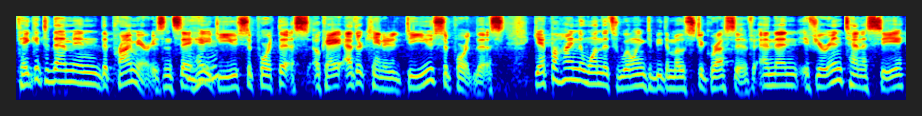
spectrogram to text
Take it to them in the primaries and say, mm-hmm. hey, do you support this? Okay, other candidate, do you support this? Get behind the one that's willing to be the most aggressive. And then if you're in Tennessee,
